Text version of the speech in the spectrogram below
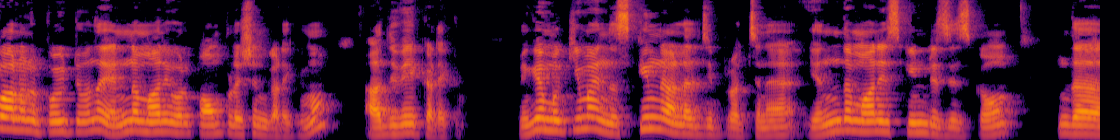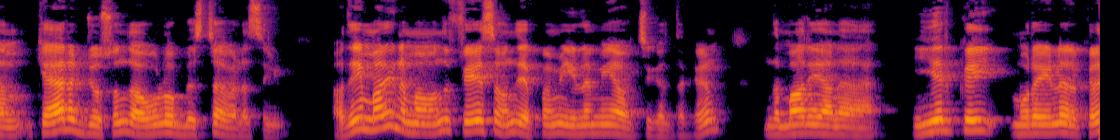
பார்லரில் போயிட்டு வந்தால் என்ன மாதிரி ஒரு காம்படிஷன் கிடைக்குமோ அதுவே கிடைக்கும். மிக முக்கியமாக இந்த ஸ்கின் அலர்ஜி பிரச்சனை எந்த மாதிரி ஸ்கின் டிசீஸ்க்கும் இந்த கேரட் ஜூஸ் வந்து அவ்வளோ பெஸ்ட்டாக வேலை செய்யும். அதே மாதிரி நம்ம வந்து ஃபேஸை வந்து எப்போவுமே இளமையாக வச்சுக்கிறதுக்கு இந்த மாதிரியான இயற்கை முறையில் இருக்கிற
